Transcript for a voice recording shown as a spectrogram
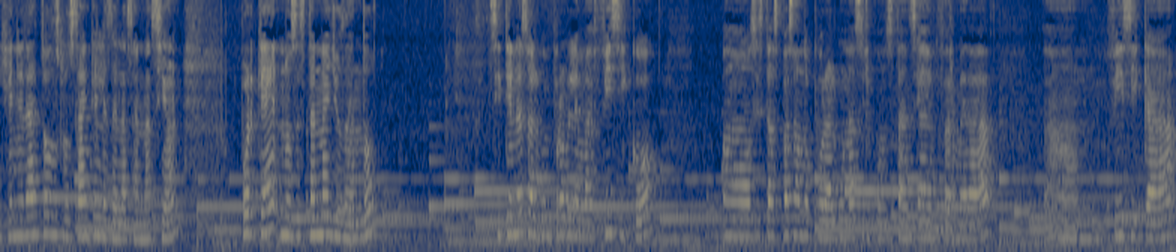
en general todos los ángeles de la sanación, porque nos están ayudando. Si tienes algún problema físico o si estás pasando por alguna circunstancia, enfermedad física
